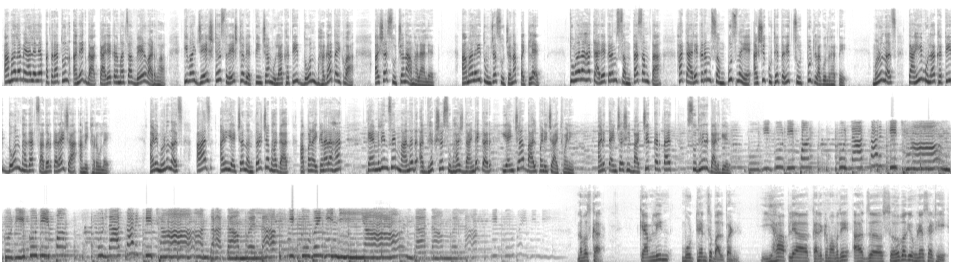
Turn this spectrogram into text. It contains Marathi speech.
आम्हाला मिळालेल्या पत्रातून अनेकदा कार्यक्रमाचा वेळ वाढवा किंवा ज्येष्ठ श्रेष्ठ व्यक्तींच्या मुलाखती दोन भागात ऐकवा अशा सूचना आम्हाला आल्यात. आम्हालाही तुमच्या सूचना पटल्यात. तुम्हाला हा कार्यक्रम संपता संपता हा कार्यक्रम संपूच नये अशी कुठेतरी चुटपुट लागून राहते. म्हणूनच काही मुलाखती दोन भागात सादर करायच्या आम्ही ठरवलंय. आणि म्हणूनच आज आणि याच्या नंतरच्या भागात आपण ऐकणार आहात कॅमलिनचे मानद अध्यक्ष सुभाष दांडेकर यांच्या बालपणीच्या आठवणी. आणि त्यांच्याशी बातचीत करतायत सुधीर गाडगेळ. गोरी गोरी पान फुलासारखी छान. गोरी गोरी पान फुलासारखी छान. दादा मला एक वहिनी दादा नमस्कार. कॅमलिन मोठ्यांचं बालपण. ह्या आपल्या कार्यक्रमामध्ये आज सहभागी होण्यासाठी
